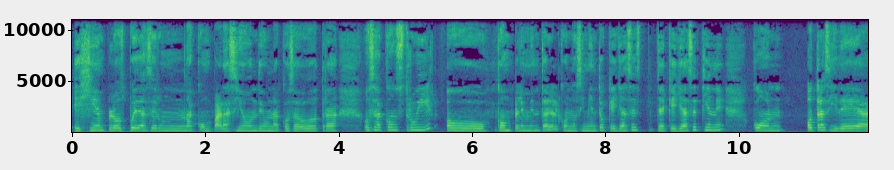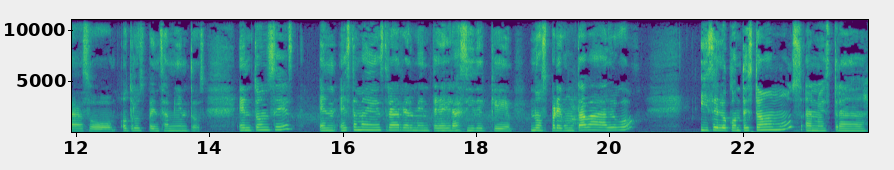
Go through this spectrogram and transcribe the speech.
ejemplos, puede hacer una comparación de una cosa u otra, o sea, construir o complementar el conocimiento que ya se, que ya se tiene con otras ideas o otros pensamientos. Entonces, en esta maestra realmente era así de que nos preguntaba algo y se lo contestábamos a nuestra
